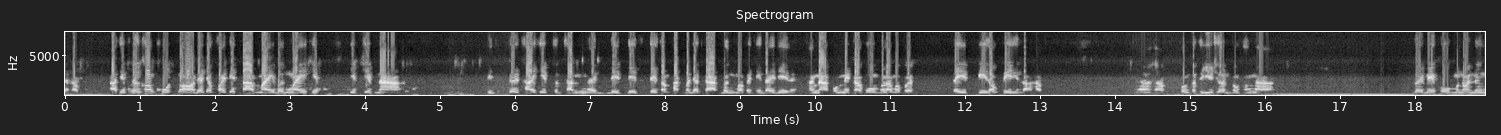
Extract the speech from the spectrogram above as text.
นะครับ อาจจะเรื่องข้องขุดเนาะเดี๋ยวจะคอยติดตามใหม่เบิ่งใหม่คลิปคลิปคลิปหนาติดด้วยถ่ายคลิปสั้นๆให้ได้ได้ได้สัมผัสบรรยากาศเบิ่งมาเป็นจังไดนี่แหละทางหน้าผมในกาโฮมกำลังมาเปิดได้ปีสองปีนี่แหละครับนะครับ ผมก็สิอยูเชิญตรงข้างหน้า เลยเมฆโฮมมาหน่อยหนึ่ง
